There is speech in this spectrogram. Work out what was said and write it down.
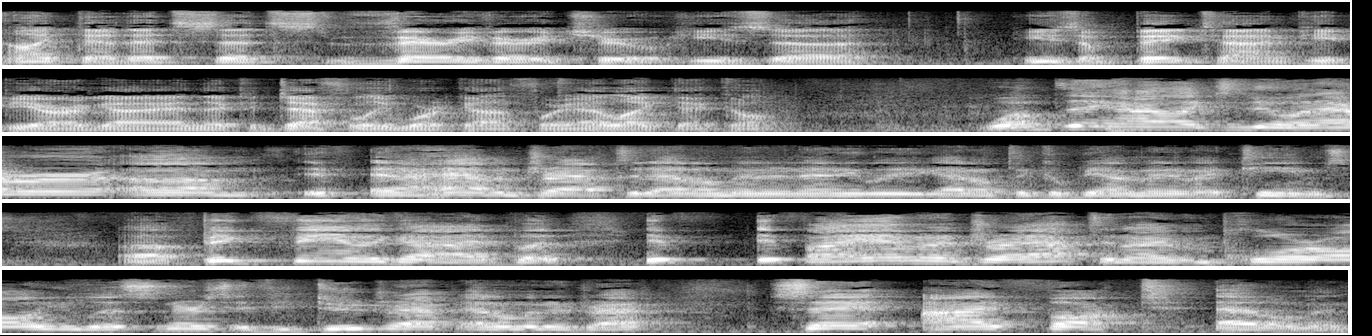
I like that. That's that's very very true. He's uh he's a big time PPR guy, and that could definitely work out for you. I like that call. One thing I like to do whenever, um, if and I haven't drafted Edelman in any league, I don't think he'll be on many of my teams. Uh, big fan of the guy, but if if I am in a draft, and I implore all you listeners, if you do draft Edelman in a draft, say I fucked Edelman.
